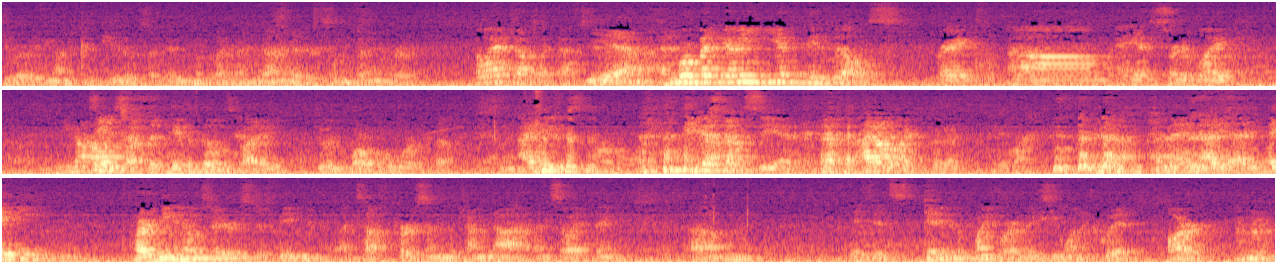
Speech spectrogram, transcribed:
do everything on a computer, so it didn't look like I'd done it or something. Or Oh, I have jobs like that too. Yeah, and- well, but I mean, you have to pay the bills, right? Um, and you have to sort of like you don't always have to pay the bills by doing horrible work, though. I do normal work. You just don't see it. I don't like to put it yeah, and I, I, maybe part of being an illustrator is just being a tough person, which I'm not, and so I think um, if it's getting to the point where it makes you want to quit art Mhm.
